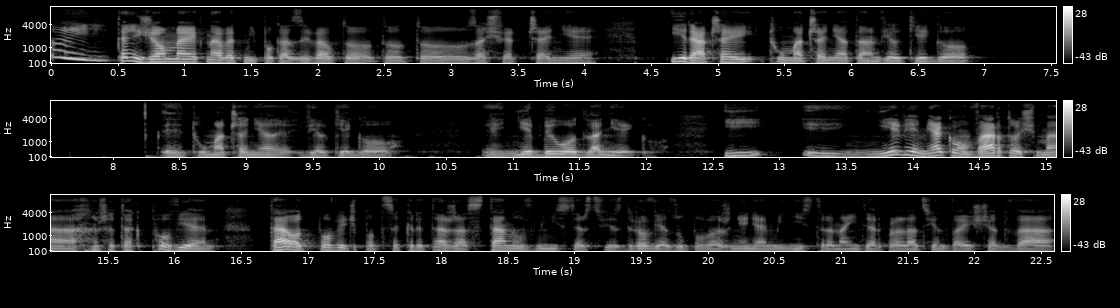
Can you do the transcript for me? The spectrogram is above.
no i ten ziomek nawet mi pokazywał to, to, to zaświadczenie i raczej tłumaczenia tam wielkiego y, tłumaczenia wielkiego y, nie było dla niego. I y, nie wiem jaką wartość ma, że tak powiem, ta odpowiedź podsekretarza stanu w Ministerstwie Zdrowia z upoważnienia ministra na interpelację 22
